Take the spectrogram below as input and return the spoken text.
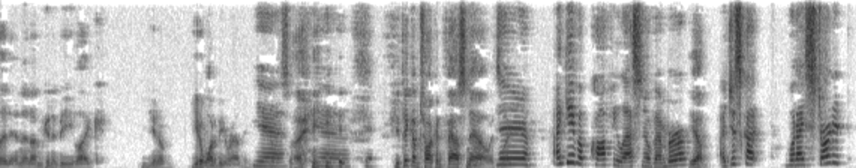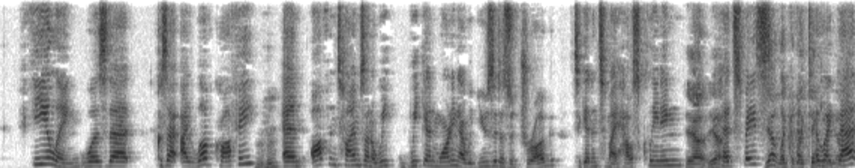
it, and then I'm going to be like, you know, you don't want to be around me. You know, Yeah. so I- Yeah. yeah. if you think I'm talking fast now, it's No, like, no, no. I gave up coffee last November. yeah, I just got what I started feeling was that because I, I love coffee, Mhm. and oftentimes on a week weekend morning I would use it as a drug to get into my house cleaning yeah, yeah. headspace. Yeah, like like taking like uh, that.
